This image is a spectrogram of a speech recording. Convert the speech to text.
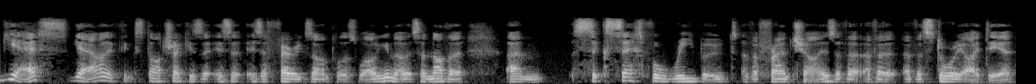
yes, yeah. I think Star Trek is a is a is a fair example as well. You know, it's another um, successful reboot of a franchise of a of a of a story idea.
